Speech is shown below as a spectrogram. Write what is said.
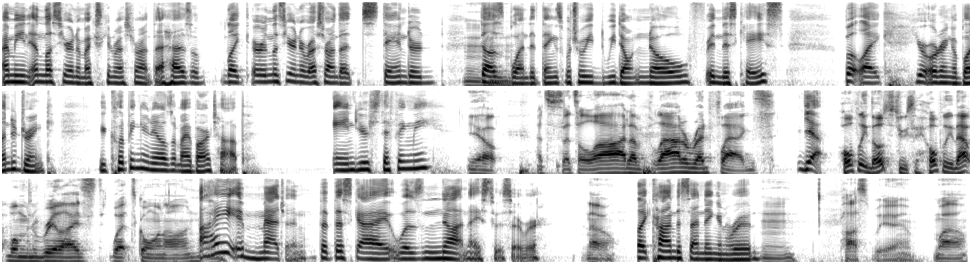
I mean, unless you're in a Mexican restaurant that has a like, or unless you're in a restaurant that standard does mm-hmm. blended things, which we we don't know in this case. But like, you're ordering a blended drink, you're clipping your nails at my bar top, and you're stiffing me. Yeah, that's that's a lot of lot of red flags. Yeah, Hopefully those two. Hopefully that woman realized what's going on. I imagine that this guy was not nice to a server, no, like condescending and rude. Mm, possibly yeah. Wow.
